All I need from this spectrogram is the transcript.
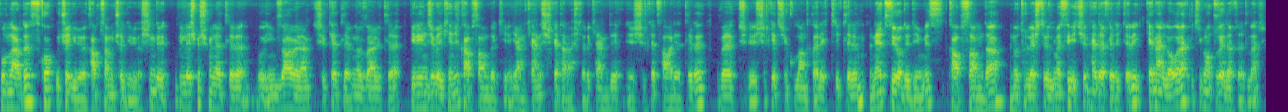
Bunlar da scope 3'e giriyor, kapsam 3'e giriyor. Şimdi Birleşmiş Milletler'e bu imza veren şirketlerin özellikle birinci ve ikinci kapsamdaki yani kendi şirket araçları, kendi şirket faaliyetleri ve şirket için kullandıkları elektriklerin net zero dediğimiz kapsamda nötrleştirilmesi için hedefledikleri genel olarak 2030 hedeflediler.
